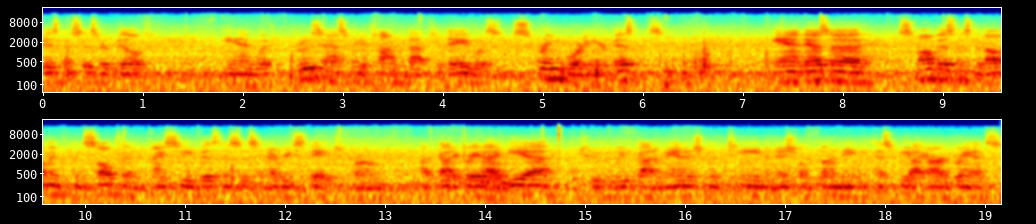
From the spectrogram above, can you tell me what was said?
businesses are built, and what Bruce asked me to talk about today was springboarding your business. And as a small business development consultant, I see businesses in every stage from I've got a great idea to we've got a management team, initial funding, SBIR grants,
